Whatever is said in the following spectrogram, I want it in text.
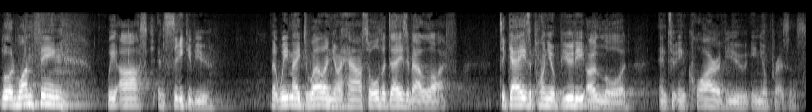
Lord, one thing we ask and seek of you that we may dwell in your house all the days of our life, to gaze upon your beauty, O Lord, and to inquire of you in your presence.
